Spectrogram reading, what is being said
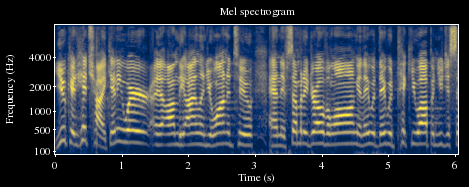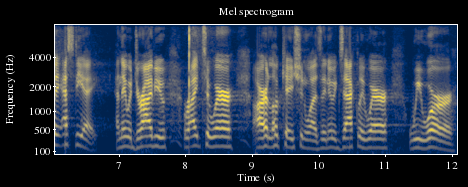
You could hitchhike anywhere uh, on the island you wanted to, and if somebody drove along and they would, they would pick you up and you just say SDA, and they would drive you right to where our location was. They knew exactly where we were.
